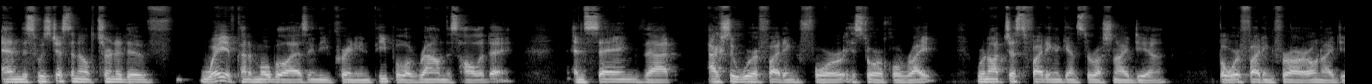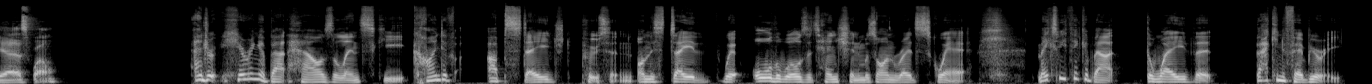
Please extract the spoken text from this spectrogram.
And this was just an alternative way of kind of mobilizing the Ukrainian people around this holiday and saying that actually we're fighting for historical right we're not just fighting against the Russian idea, but we're fighting for our own idea as well. Andrew, hearing about how Zelensky kind of upstaged Putin on this day where all the world's attention was on Red Square makes me think about the way that back in February,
